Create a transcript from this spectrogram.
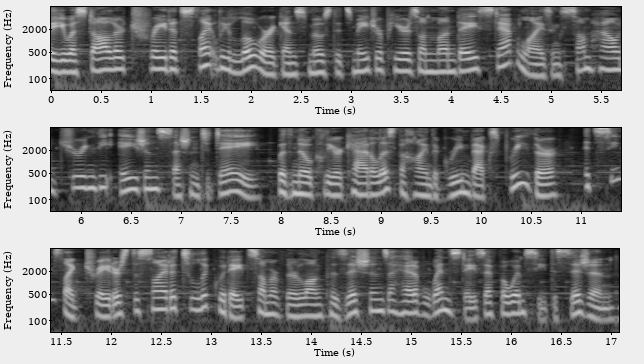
The US dollar traded slightly lower against most its major peers on Monday, stabilizing somehow during the Asian session today. With no clear catalyst behind the greenback's breather, it seems like traders decided to liquidate some of their long positions ahead of Wednesday's FOMC decision.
